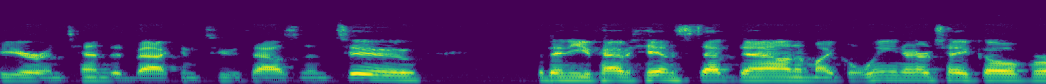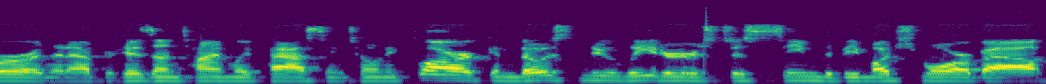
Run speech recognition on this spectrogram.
Fehr intended back in 2002. But then you have him step down and Michael Weiner take over, and then after his untimely passing, Tony Clark, and those new leaders just seem to be much more about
